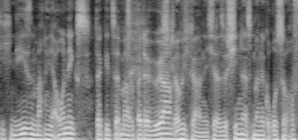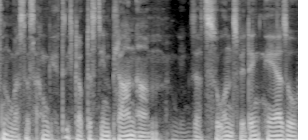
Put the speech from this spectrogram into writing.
die Chinesen machen ja auch nichts, da geht's ja immer weiter höher. Das glaube ich gar nicht. Also China ist meine große Hoffnung, was das angeht. Ich glaube, dass die einen Plan haben im Gegensatz zu uns. Wir denken eher so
